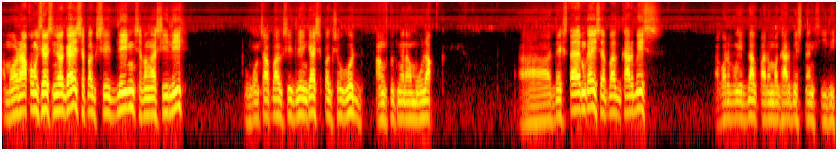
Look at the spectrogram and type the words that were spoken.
Amo na akong share sa inyo guys sa pagsidling sa mga sili. Kung sa pagsidling guys, pagsugod ang tut nga ng mulak. Ah, next time guys sa pag-harvest. Ako na pong i-vlog paano mag-harvest ng sili.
